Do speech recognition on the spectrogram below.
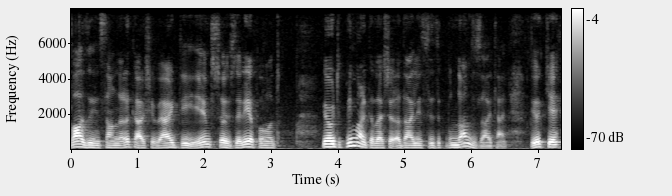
bazı insanlara karşı verdiğim sözleri yapamadım. Gördük değil mi arkadaşlar? Adaletsizlik bundandı zaten. Diyor ki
